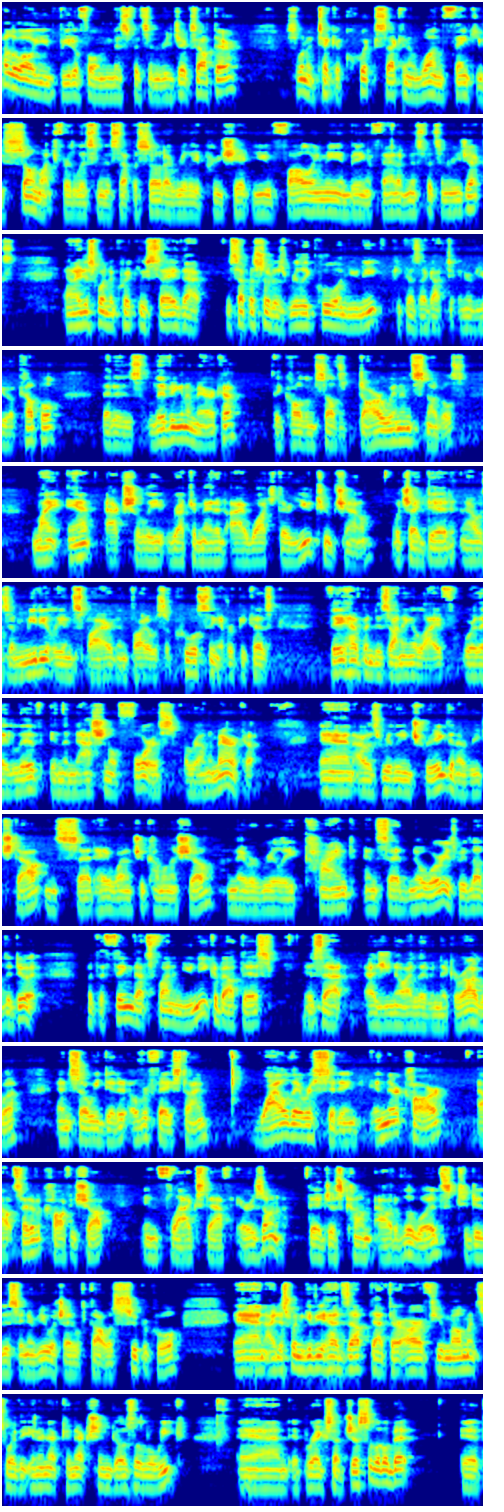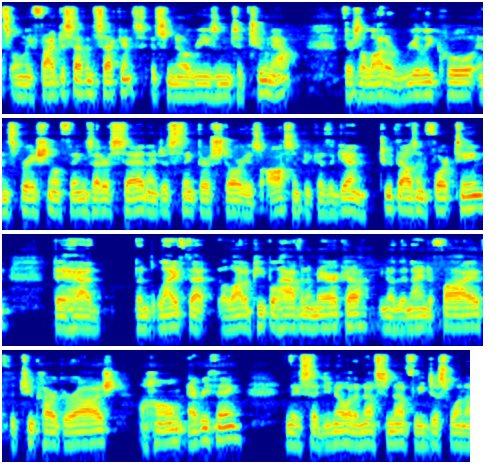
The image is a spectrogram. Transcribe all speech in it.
Hello, all you beautiful misfits and rejects out there. Just want to take a quick second and one, thank you so much for listening to this episode. I really appreciate you following me and being a fan of Misfits and Rejects. And I just want to quickly say that this episode is really cool and unique because I got to interview a couple that is living in America. They call themselves Darwin and Snuggles. My aunt actually recommended I watch their YouTube channel, which I did, and I was immediately inspired and thought it was the coolest thing ever because they have been designing a life where they live in the national forests around America. And I was really intrigued and I reached out and said, Hey, why don't you come on the show? And they were really kind and said, No worries, we'd love to do it. But the thing that's fun and unique about this is that, as you know, I live in Nicaragua. And so we did it over FaceTime while they were sitting in their car outside of a coffee shop in Flagstaff, Arizona. They had just come out of the woods to do this interview, which I thought was super cool. And I just want to give you a heads up that there are a few moments where the internet connection goes a little weak and it breaks up just a little bit. It's only five to seven seconds. It's no reason to tune out. There's a lot of really cool, inspirational things that are said. And I just think their story is awesome because, again, 2014, they had the life that a lot of people have in America, you know, the nine to five, the two car garage, a home, everything. And they said, you know what, enough's enough. We just want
